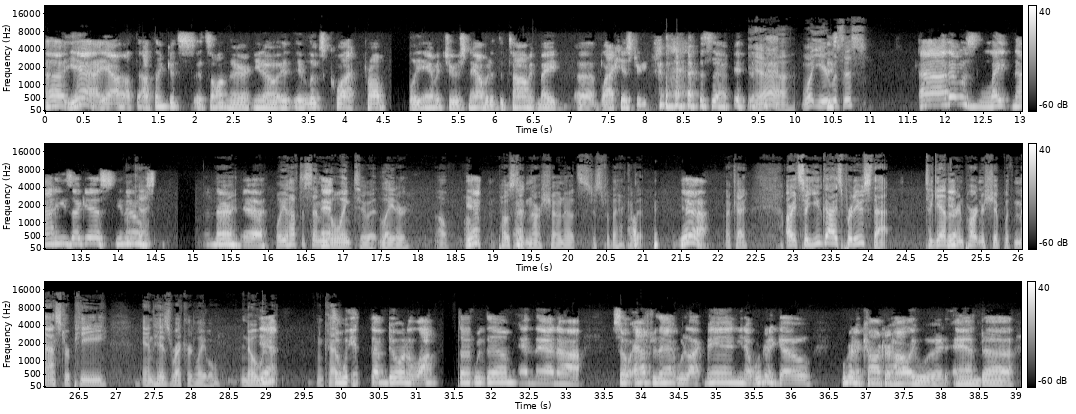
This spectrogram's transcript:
Uh, yeah, yeah, I, th- I, think it's it's on there. You know, it, it, looks quite probably amateurish now, but at the time it made uh, Black History. so yeah, what year was this? Uh, that was late '90s, I guess. You know, okay. in there, right. yeah. Well, you'll have to send me and, the link to it later. I'll, I'll yeah, post yeah. it in our show notes just for the heck of it. Yeah. Okay. All right. So you guys produced that together yeah. in partnership with Master P and his record label, No Limit. Okay. So we ended up doing a lot of stuff with them, and then uh, so after that, we're like, man, you know, we're gonna go, we're gonna conquer Hollywood, and uh,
